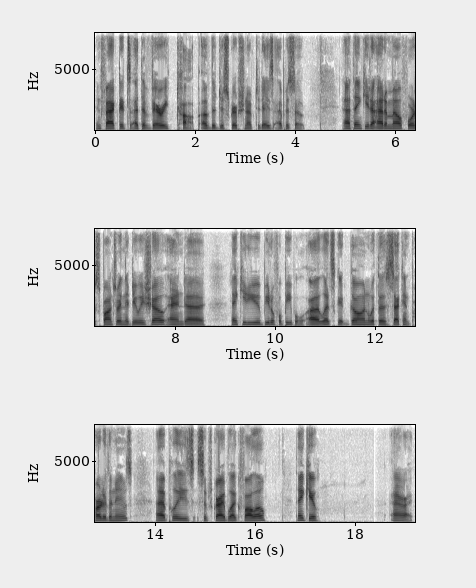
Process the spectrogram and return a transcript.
In fact, it's at the very top of the description of today's episode. Uh, thank you to Adam Male for sponsoring the Dewey Show, and uh, thank you to you, beautiful people. Uh, let's get going with the second part of the news. Uh, please subscribe, like, follow. Thank you. All right.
